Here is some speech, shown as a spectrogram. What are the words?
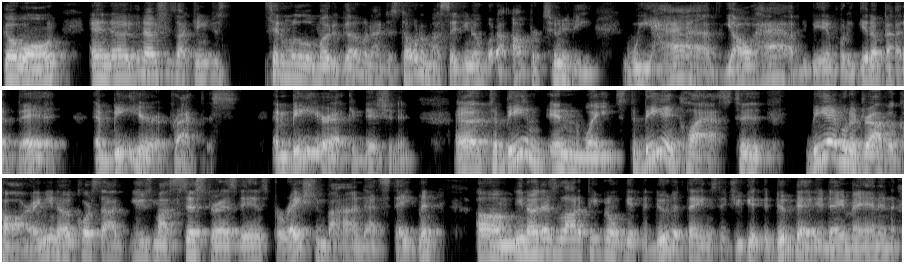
go on, and uh, you know, she's like, "Can you just hit him with a little mo to go. And I just told him, I said, you know, what an opportunity we have, y'all have to be able to get up out of bed and be here at practice and be here at conditioning, uh, to be in, in weights, to be in class, to be able to drive a car. And, you know, of course, I use my sister as the inspiration behind that statement. Um, you know, there's a lot of people don't get to do the things that you get to do day to day, man. And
